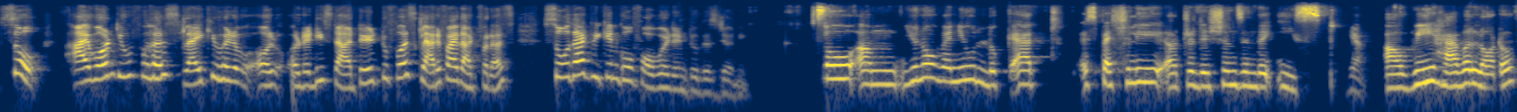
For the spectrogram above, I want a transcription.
So I want you first, like you had already started, to first clarify that for us so that we can go forward into this journey. So, um, you know, when you look at especially uh, traditions in the East, yeah, uh, we have a lot of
